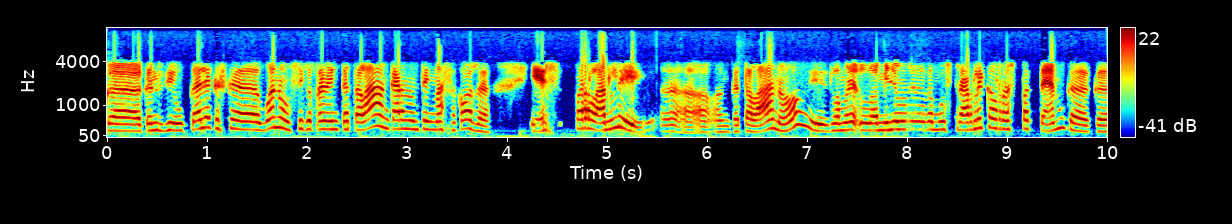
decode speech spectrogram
que, que ens diu calla, que és que, bueno, estic aprenent català, encara no entenc massa cosa, i és parlant-li eh, en català, no? I és la, la millor manera de mostrar-li que el respectem, que, que,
